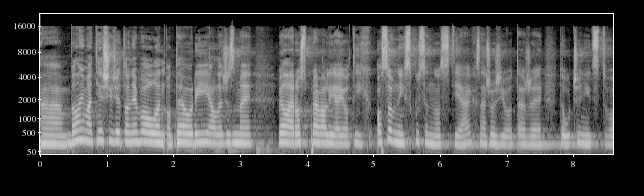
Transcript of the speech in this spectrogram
a veľmi ma teší, že to nebolo len o teórii, ale že sme veľa rozprávali aj o tých osobných skúsenostiach z nášho života, že to učeníctvo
